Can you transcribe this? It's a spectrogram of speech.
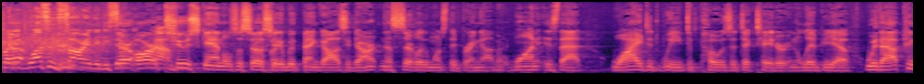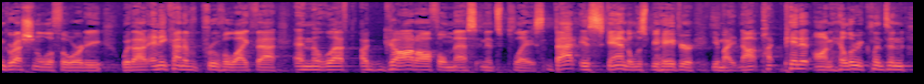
but he wasn't sorry that he said There it. are No. two scandals associated with Benghazi. They aren't necessarily the ones they bring up. One is that why did we depose a dictator in Libya without congressional authority, without any kind of approval like that, and then left a god awful mess in its place? That is scandalous behavior. You might not pin it on Hillary Clinton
